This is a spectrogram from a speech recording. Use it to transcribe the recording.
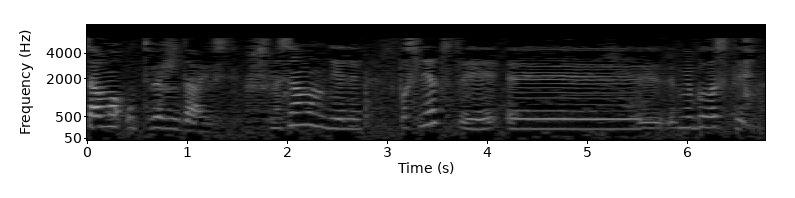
самоутверждаюсь. На самом деле, впоследствии э, мне было стыдно.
